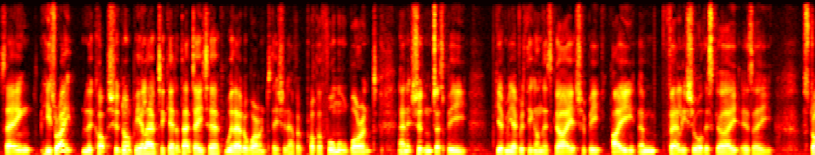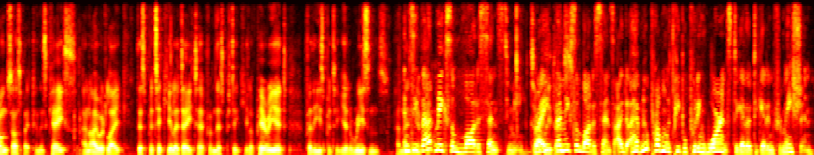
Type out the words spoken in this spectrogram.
saying he's right. The cops should not be allowed to get at that data without a warrant. They should have a proper formal warrant, and it shouldn't just be give me everything on this guy. It should be, I am fairly sure this guy is a strong suspect in this case, and I would like this particular data from this particular period for these particular reasons. And then see, that can- makes a lot of sense to me, totally right? That makes a lot of sense. I, d- I have no problem with people putting warrants together to get information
